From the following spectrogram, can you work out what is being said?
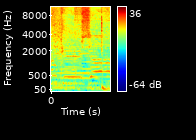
conquers all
